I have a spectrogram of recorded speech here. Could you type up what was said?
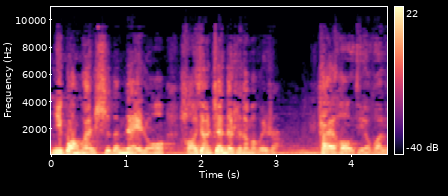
你光看诗的内容，好像真的是那么回事儿，太后结婚了。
